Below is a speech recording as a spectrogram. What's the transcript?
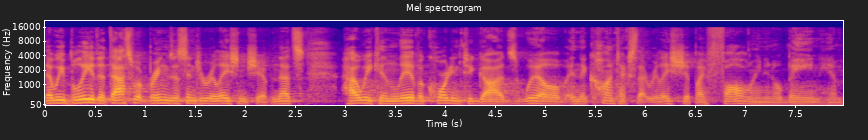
That we believe that that's what brings us into relationship, and that's how we can live according to God's will in the context of that relationship by following and obeying Him.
